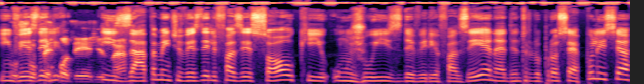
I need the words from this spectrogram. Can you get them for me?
em Os vez dele. Né? Exatamente, em vez dele fazer só o que um juiz deveria fazer, né, dentro do processo. A polícia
